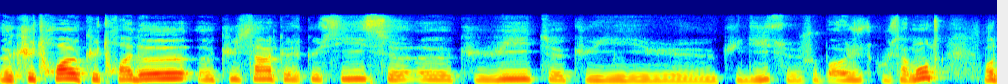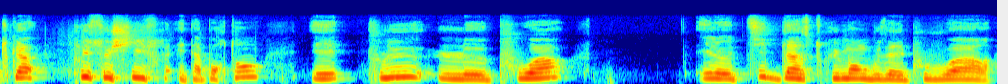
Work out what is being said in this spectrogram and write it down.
EQ3, EQ32, EQ5, EQ6, EQ8, EQ10, je ne sais pas jusqu'où ça monte. En tout cas, plus ce chiffre est important et plus le poids et le type d'instrument que vous allez pouvoir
